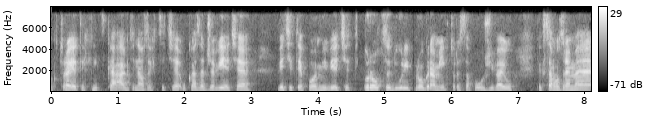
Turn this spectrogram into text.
ktorá je technická a kde naozaj chcete ukázať, že viete, viete tie pojmy, viete tie procedúry, programy, ktoré sa používajú, tak samozrejme e,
